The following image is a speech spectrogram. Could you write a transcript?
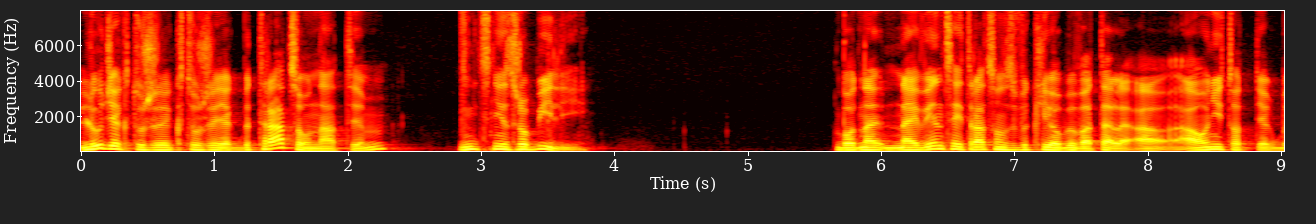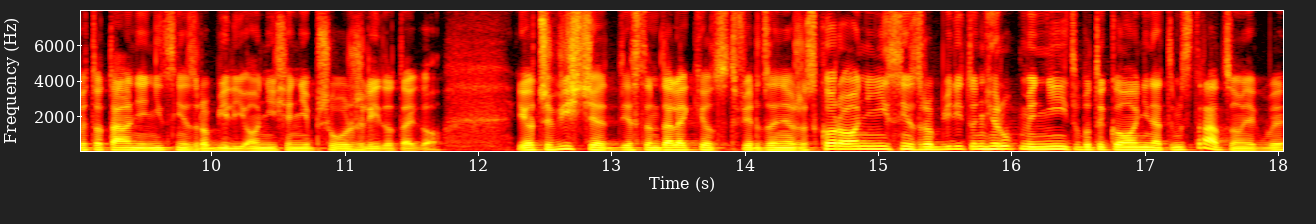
ludzie, którzy, którzy jakby tracą na tym, nic nie zrobili. Bo na, najwięcej tracą zwykli obywatele, a, a oni to jakby totalnie nic nie zrobili, oni się nie przyłożyli do tego. I oczywiście jestem daleki od stwierdzenia, że skoro oni nic nie zrobili, to nie róbmy nic, bo tylko oni na tym stracą. Jakby,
